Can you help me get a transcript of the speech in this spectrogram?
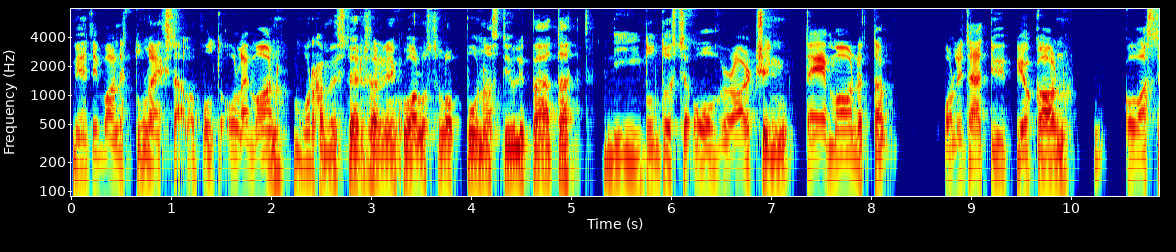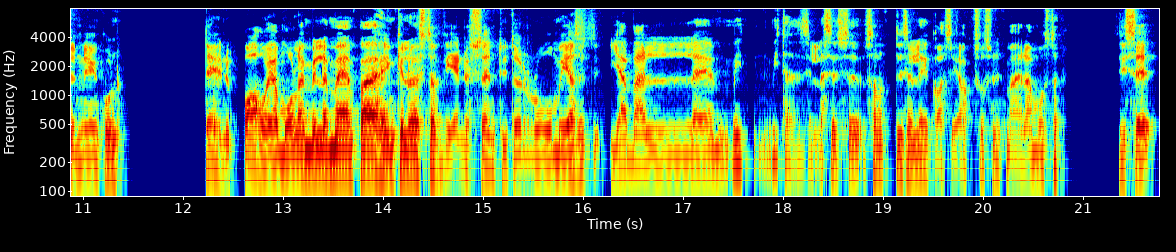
Mietin vaan, että tuleeko tämä lopulta olemaan murhamysteerisarja niin kuin alusta loppuun asti ylipäätään. Niin. Tuntuu, että se overarching teema on, että oli tämä tyyppi, joka on kovasti niin kuin tehnyt pahoja molemmille meidän päähenkilöistä, vienyt sen tytön ruumiin ja sitten jäbälle, mit, mitä se sillä, siis se sanottiin se lekas jaksossa, nyt mä en enää muista. Siis se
